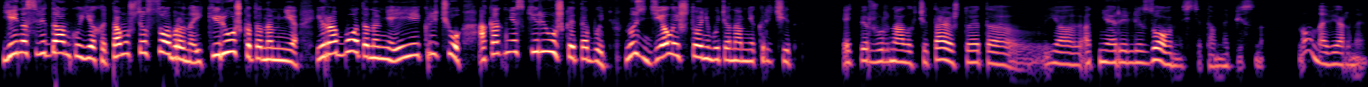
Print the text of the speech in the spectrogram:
Ей на свиданку ехать, там уж все собрано, и Кирюшка-то на мне, и работа на мне. Я ей кричу, а как мне с Кирюшкой-то быть? Ну, сделай что-нибудь, она мне кричит. Я теперь в журналах читаю, что это я от нереализованности там написано. Ну, наверное.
